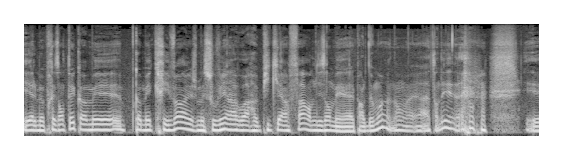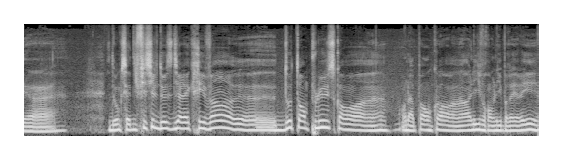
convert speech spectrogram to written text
Et elle me présentait comme, écrivain. Et je me souviens avoir piqué un phare en me disant mais elle parle de moi? Non attendez. Et euh, donc c'est difficile de se dire écrivain euh, d'autant plus quand on n'a pas encore un livre en librairie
